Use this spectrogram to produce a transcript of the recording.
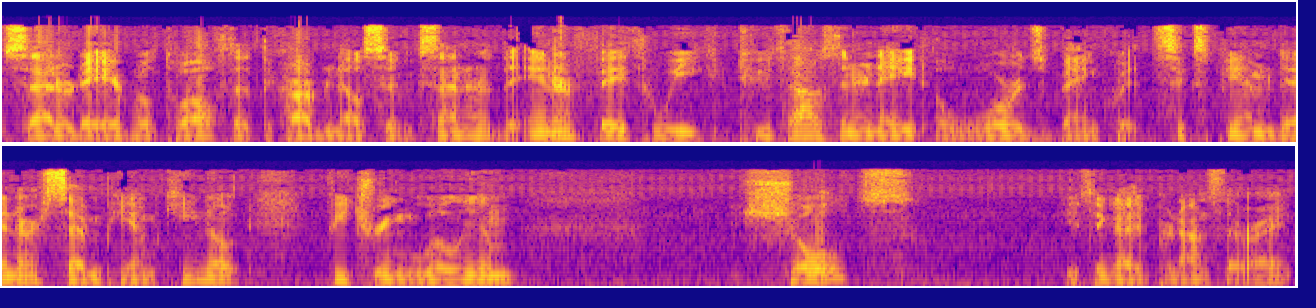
Saturday, April 12th at the Carbondale Civic Center, the Interfaith Week 2008 Awards Banquet. 6 p.m. dinner, 7 p.m. keynote featuring William Schultz. Do you think I pronounced that right?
